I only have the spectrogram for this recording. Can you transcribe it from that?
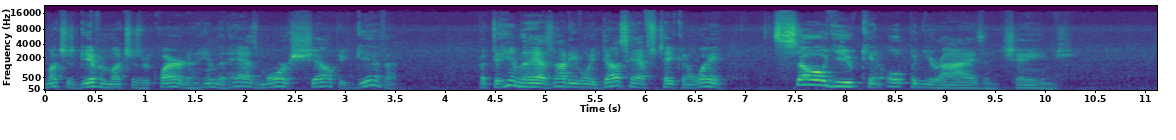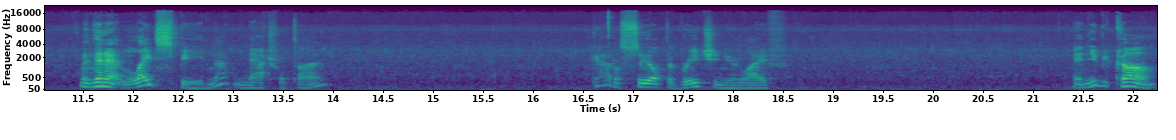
much is given, much is required, and him that has more shall be given. But to him that has not, even what he does have is taken away so you can open your eyes and change. And then at light speed, not natural time, God will seal up the breach in your life. And you become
